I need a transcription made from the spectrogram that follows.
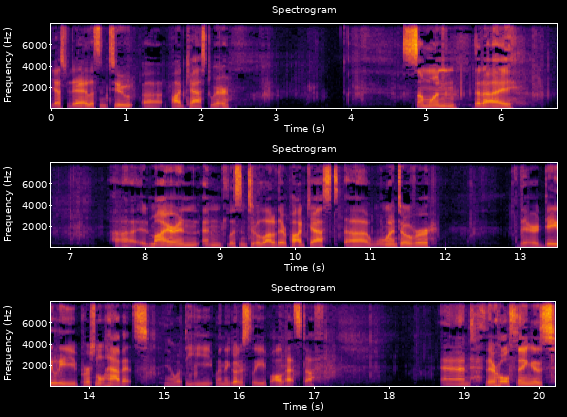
yesterday I listened to a podcast where someone that I uh, admire and, and listen to a lot of their podcast uh, went over their daily personal habits, you know, what they eat, when they go to sleep, all that stuff. And their whole thing is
